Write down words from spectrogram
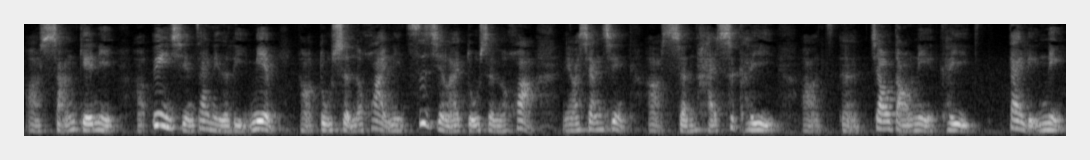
啊赏给你啊，运行在你的里面啊。读神的话，你自己来读神的话，你要相信啊，神还是可以啊，呃，教导你可以。带领你，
